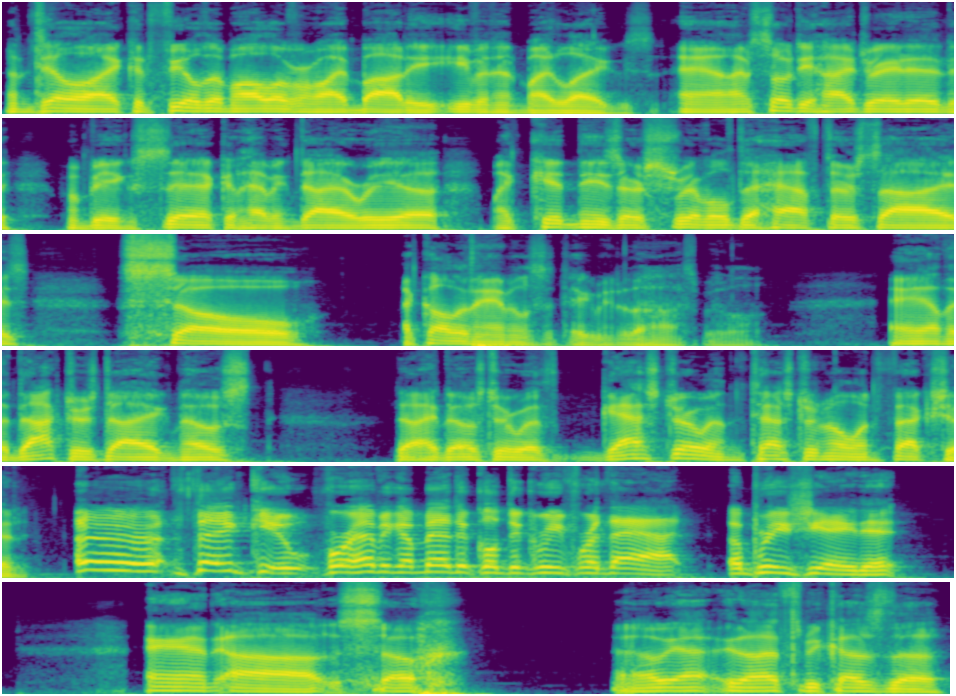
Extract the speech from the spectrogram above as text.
until I could feel them all over my body, even in my legs. And I'm so dehydrated from being sick and having diarrhea. My kidneys are shriveled to half their size. So I called an ambulance to take me to the hospital and the doctors diagnosed diagnosed her with gastrointestinal infection. Uh, thank you for having a medical degree for that. Appreciate it. And uh, so, oh yeah, you know, that's because the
